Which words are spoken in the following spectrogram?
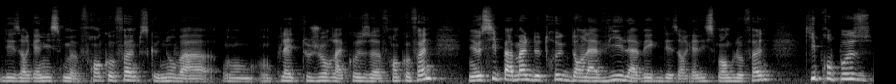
des organismes francophones, parce que nous, on, va, on, plaide toujours la cause francophone, mais aussi pas mal de trucs dans la ville avec des organismes anglophones qui proposent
